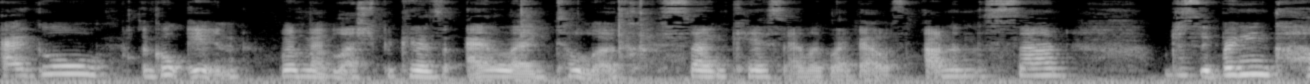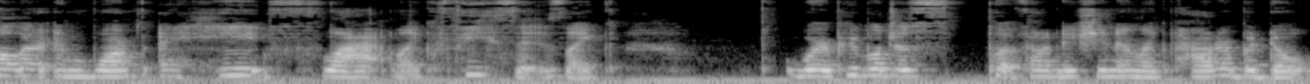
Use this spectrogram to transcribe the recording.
I go I go in with my blush because I like to look sun-kissed. I look like I was out in the sun. Just bringing color and warmth. I hate flat like faces like where people just put foundation and like powder but don't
